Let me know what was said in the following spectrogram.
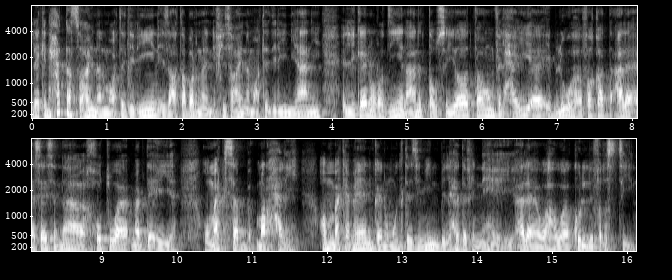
لكن حتى الصهاينه المعتدلين إذا اعتبرنا إن في صهاينة معتدلين يعني اللي كانوا راضيين عن التوصيات فهم في الحقيقة قبلوها فقط على أساس إنها خطوة مبدئية ومكسب مرحلي. هم كمان كانوا ملتزمين بالهدف النهائي ألا وهو كل فلسطين.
